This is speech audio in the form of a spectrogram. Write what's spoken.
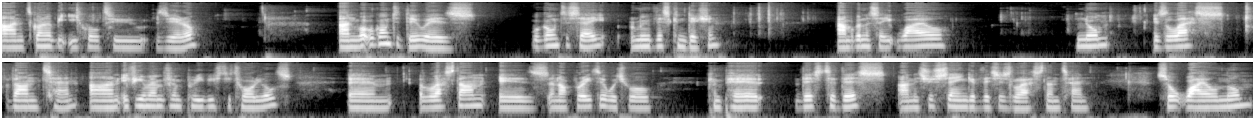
and it's going to be equal to 0 and what we're going to do is we're going to say remove this condition and we're going to say while num is less than 10 and if you remember from previous tutorials um, less than is an operator which will compare this to this and it's just saying if this is less than 10 so while num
